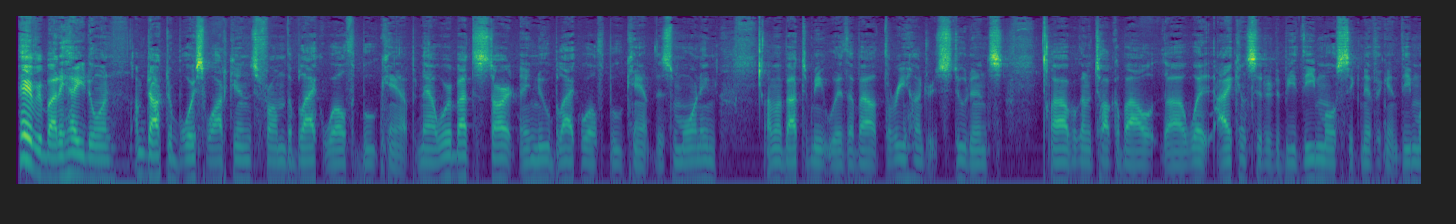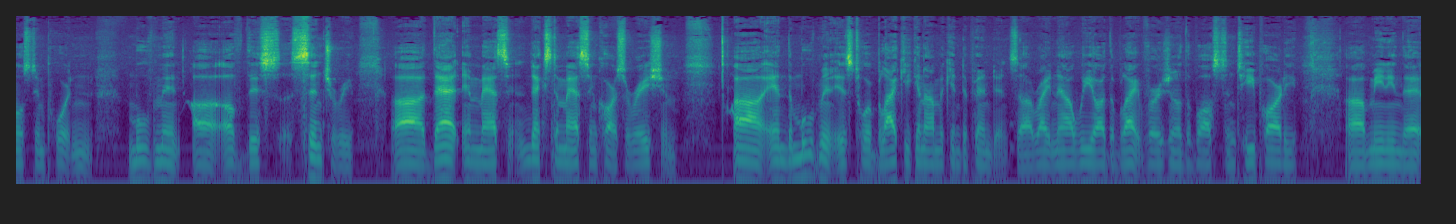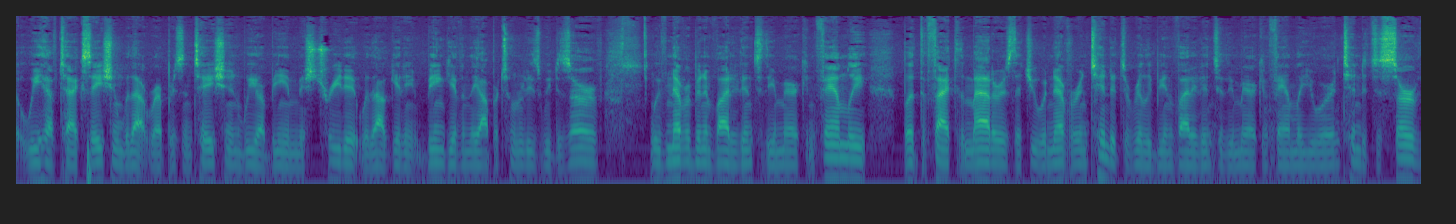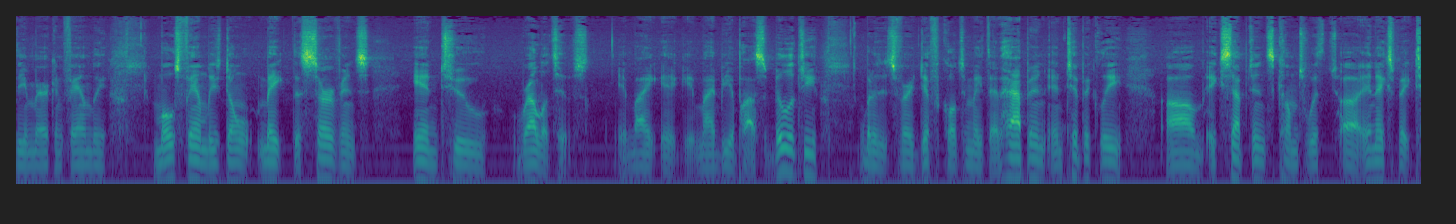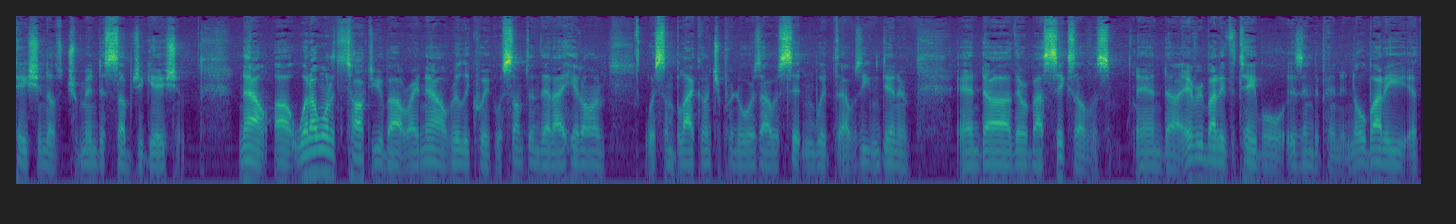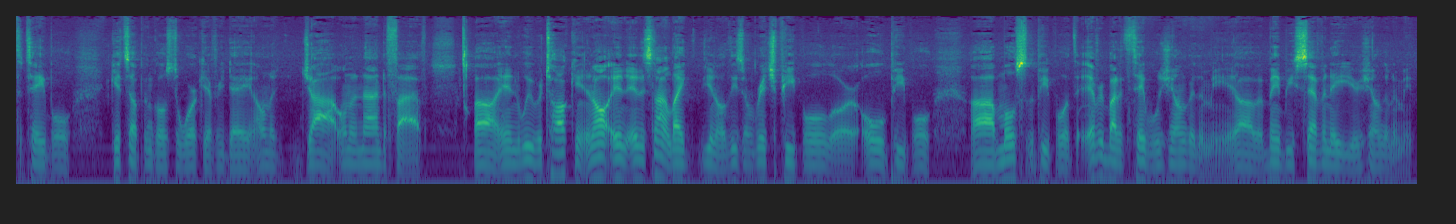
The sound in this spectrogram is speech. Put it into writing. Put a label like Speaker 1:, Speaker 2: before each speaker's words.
Speaker 1: Hey everybody, how you doing? I'm Dr. Boyce Watkins from the Black Wealth Boot Camp. Now we're about to start a new Black Wealth Boot Camp this morning. I'm about to meet with about 300 students. Uh, we're going to talk about uh, what I consider to be the most significant, the most important movement uh, of this century. Uh, that and mass next to mass incarceration. Uh, and the movement is toward black economic independence. Uh, right now, we are the black version of the Boston Tea Party, uh, meaning that we have taxation without representation. We are being mistreated without getting being given the opportunities we deserve. We've never been invited into the American family, but the fact of the matter is that you were never intended to really be invited into the American family. You were intended to serve the American family. Most families don't make the servants into relatives. It might it, it, might be a possibility, but it's very difficult to make that happen. And typically, um, acceptance comes with uh, an expectation of tremendous subjugation. Now, uh, what I wanted to talk to you about right now, really quick, was something that I hit on with some black entrepreneurs. I was sitting with, I was eating dinner, and uh, there were about six of us, and uh, everybody at the table is independent. Nobody at the table gets up and goes to work every day on a job on a nine to five uh, and we were talking, and all, and, and, it's not like you know these are rich people or old people. Uh, most of the people, everybody at the table was younger than me, uh, maybe seven, eight years younger than me.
